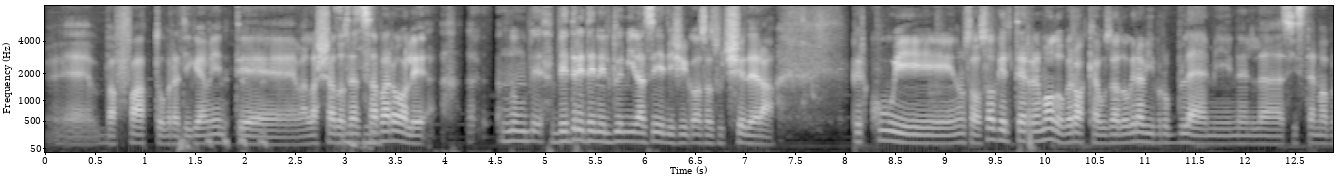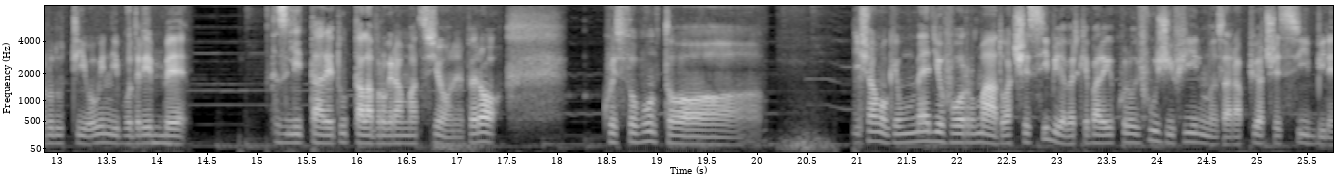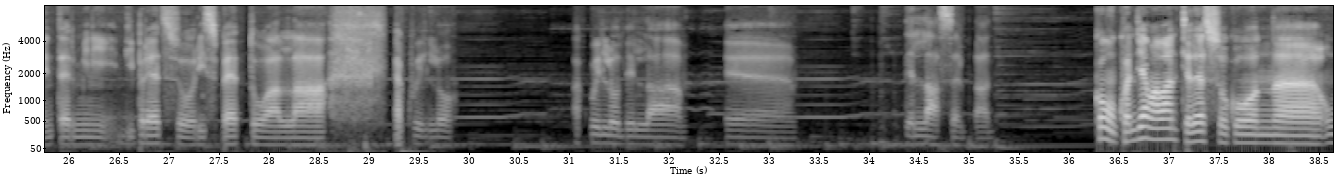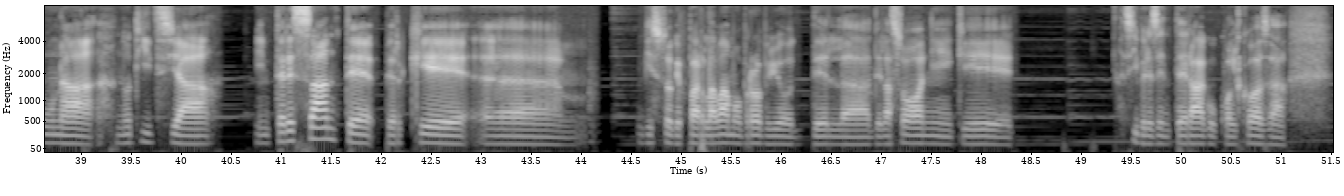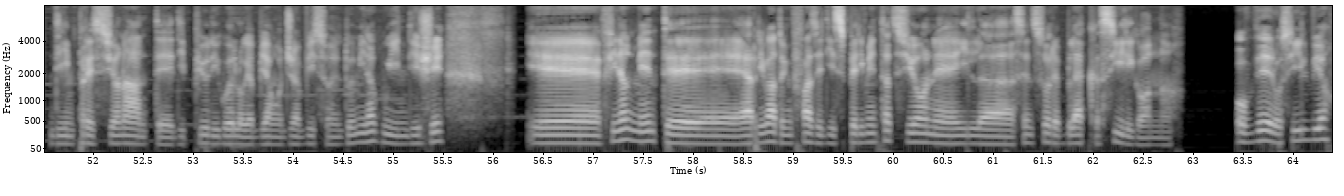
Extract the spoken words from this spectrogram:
eh, va fatto praticamente, va lasciato sì, senza sì. parole, non vedrete nel 2016 cosa succederà. Per cui, non so, so che il terremoto però ha causato gravi problemi nel sistema produttivo, quindi potrebbe sì. slittare tutta la programmazione, però a questo punto diciamo che un medio formato accessibile perché pare che quello di Fujifilm sarà più accessibile in termini di prezzo rispetto alla, a quello a quello della eh, dell'Hasselblad. Comunque andiamo avanti adesso con eh, una notizia interessante perché eh, visto che parlavamo proprio della, della Sony che si presenterà con qualcosa di impressionante di più di quello che abbiamo già visto nel 2015 e finalmente è arrivato in fase di sperimentazione il sensore Black Silicon, ovvero Silvio?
